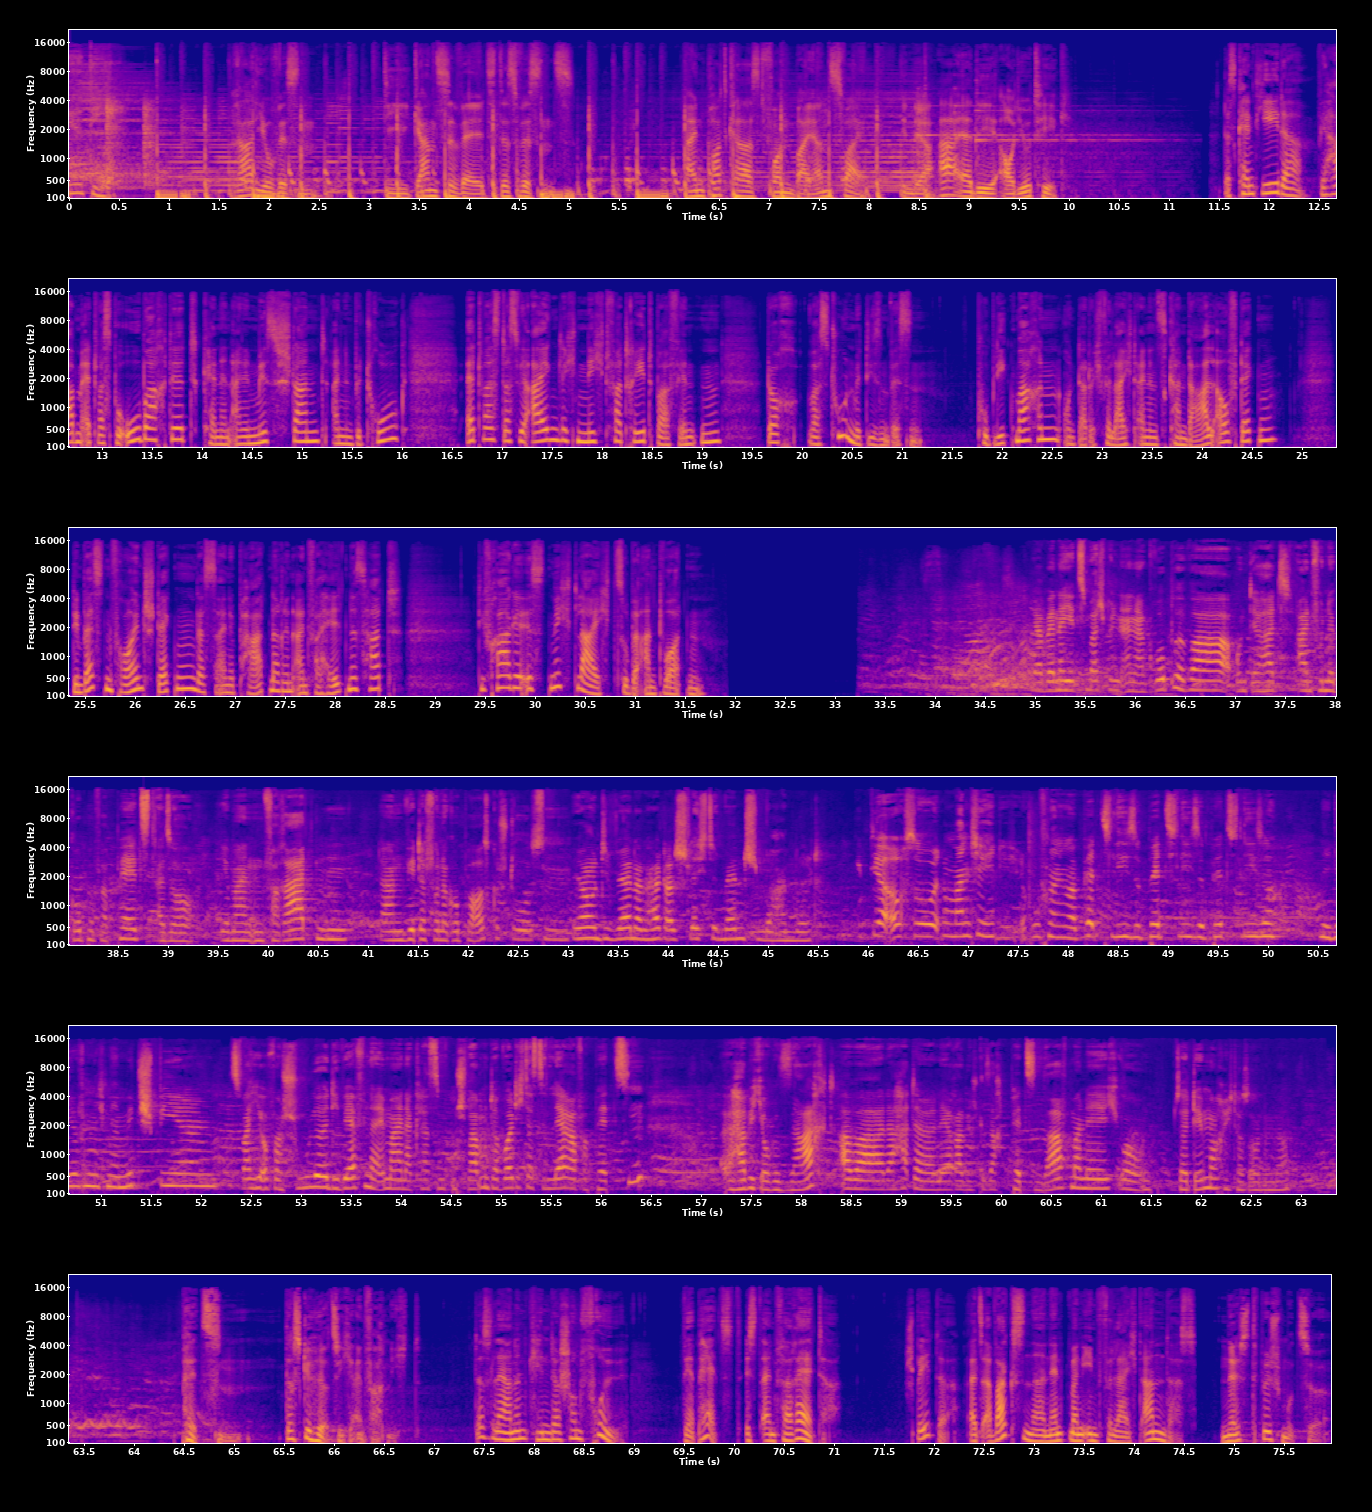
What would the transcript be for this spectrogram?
ARD. Radiowissen. Die ganze Welt des Wissens. Ein Podcast von Bayern 2 in der ARD Audiothek. Das kennt jeder. Wir haben etwas beobachtet, kennen einen Missstand, einen Betrug, etwas, das wir eigentlich nicht vertretbar finden. Doch was tun mit diesem Wissen? Publik machen und dadurch vielleicht einen Skandal aufdecken? Dem besten Freund stecken, dass seine Partnerin ein Verhältnis hat? Die Frage ist nicht leicht zu beantworten. Ja, wenn er jetzt zum Beispiel in einer Gruppe war und er hat einen von der Gruppe verpetzt, also jemanden verraten, dann wird er von der Gruppe ausgestoßen. Ja, und die werden dann halt als schlechte Menschen behandelt. Gibt ja auch so manche, die rufen dann immer Petzliese, Petzliese, Petzliese. Die dürfen nicht mehr mitspielen. Das war hier auf der Schule, die werfen da immer in der Klasse mit dem Schwamm und da wollte ich das den Lehrer verpetzen. Habe ich auch gesagt, aber da hat der Lehrer mich gesagt, petzen darf man nicht. Ja, und seitdem mache ich das auch nicht mehr. Petzen, das gehört sich einfach nicht. Das lernen Kinder schon früh. Wer petzt, ist ein Verräter. Später, als Erwachsener, nennt man ihn vielleicht anders. Nestbeschmutzer,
